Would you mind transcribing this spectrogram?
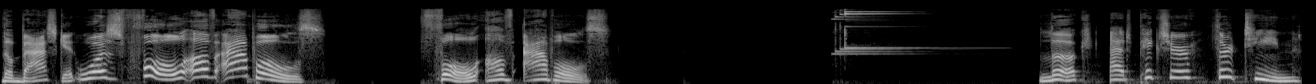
The basket was full of apples. Full of apples. Look at picture 13.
